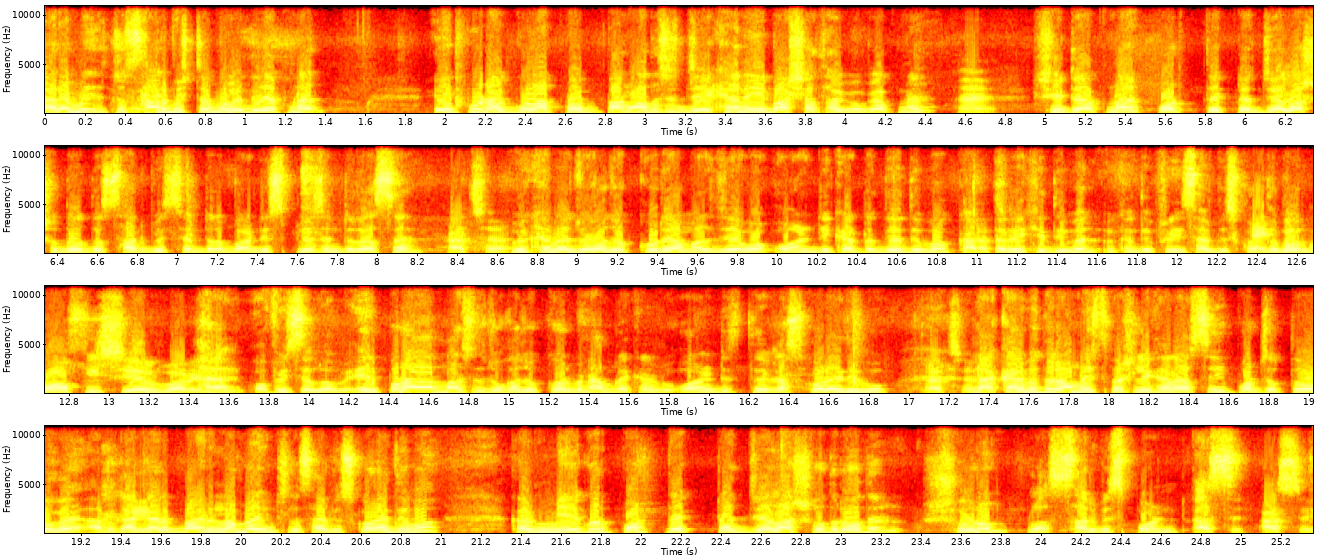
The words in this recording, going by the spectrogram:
আর আমি একটু সার্ভিসটা বলে দিই আপনার। এই প্রোডাক্টগুলো আপনি বাংলাদেশে যেখানেই বাসা থাকুক আপনি হ্যাঁ। সেটা আপনার প্রত্যেকটা জেলা সদর সার্ভিস সেন্টার বা ডিসপ্লে সেন্টার আছে। আচ্ছা। ওইখানে যোগাযোগ করে আমাদের যে ওয়ারেন্টি কার্ডটা দিয়ে দেবো কার্ডটা রেখে দিবেন ওইখান থেকে ফ্রি সার্ভিস করতে পারবেন। অফিসিয়াল হ্যাঁ অফিসিয়াল হবে। এরপর আমার সাথে যোগাযোগ করবেন আমরা এখানে ওয়ারেন্টিতে কাজ করাই দিব। আচ্ছা। ঢাকার ভিতরে আমরা স্পেশাল এখানে আছি পর্যাপ্ত হবে আর ঢাকার বাইরে আমরা ইনস্টল সার্ভিস করাই দিব। কারণ মেয়েগুর প্রত্যেকটা জেলা সদর ওদের শোরুম প্লাস সার্ভিস পয়েন্ট আছে। আছে।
